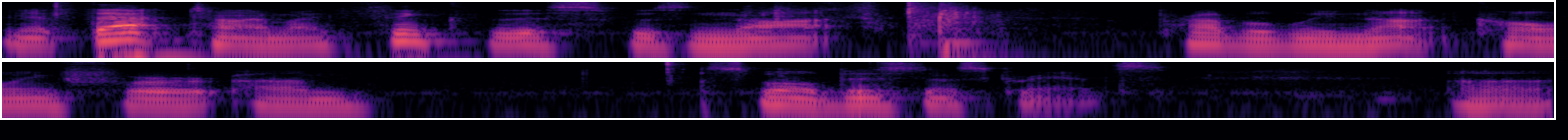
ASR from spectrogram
And at that time, I think this was not probably not calling for um, small business grants. Uh,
